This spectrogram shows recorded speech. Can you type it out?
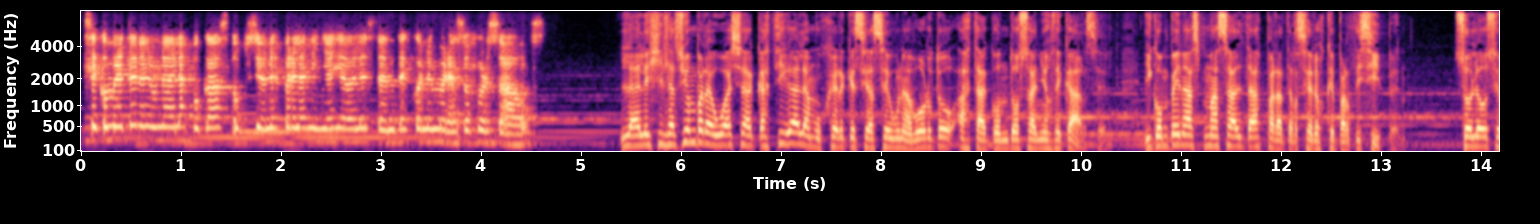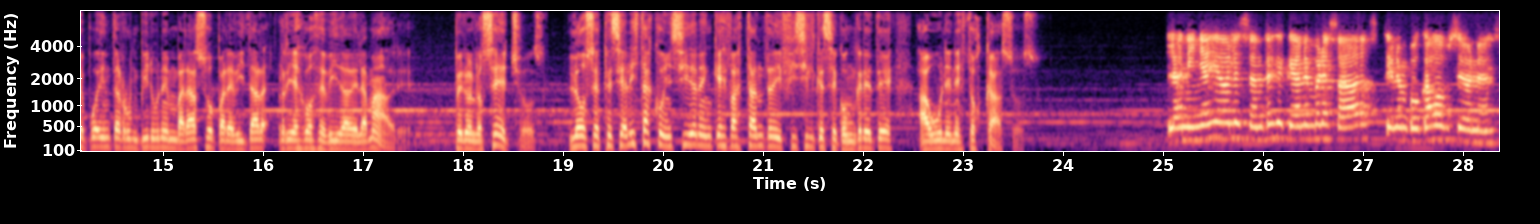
se convierten en una de las pocas opciones para las niñas y adolescentes con embarazos forzados. La legislación paraguaya castiga a la mujer que se hace un aborto hasta con dos años de cárcel y con penas más altas para terceros que participen. Solo se puede interrumpir un embarazo para evitar riesgos de vida de la madre. Pero en los hechos, los especialistas coinciden en que es bastante difícil que se concrete aún en estos casos. Las niñas y adolescentes que quedan embarazadas tienen pocas opciones,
